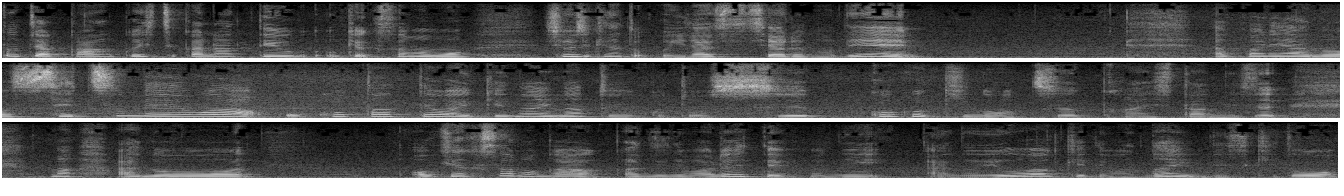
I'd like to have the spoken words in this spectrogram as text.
と若干悪質かなっていうお客様も正直なとこいらっしゃるのでやっぱりあの説明は怠ってはいけないなということをすっごく昨日痛感したんです。まああのお客様が感じに悪いというふうにあの言うわけではないんですけど、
